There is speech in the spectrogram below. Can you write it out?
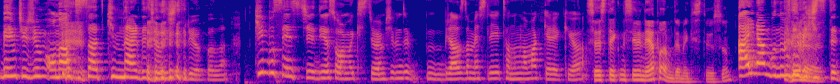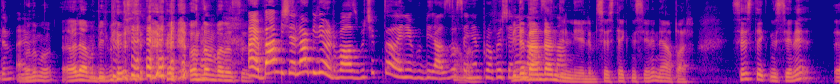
benim çocuğum 16 saat kim nerede çalıştırıyor falan. Kim bu sesçi diye sormak istiyorum. Şimdi biraz da mesleği tanımlamak gerekiyor. Ses teknisyeni ne yapar mı demek istiyorsun? Aynen bunu mu demek istedim. Evet. Bunu mu? Hala mı bilmiyorsun? Ondan bana sor. Hayır ben bir şeyler biliyorum az buçuk da hani bu biraz da Tamam. senin profesyonel Bir de benden ağzından. dinleyelim. Ses teknisyeni ne yapar? Ses teknisyeni e,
